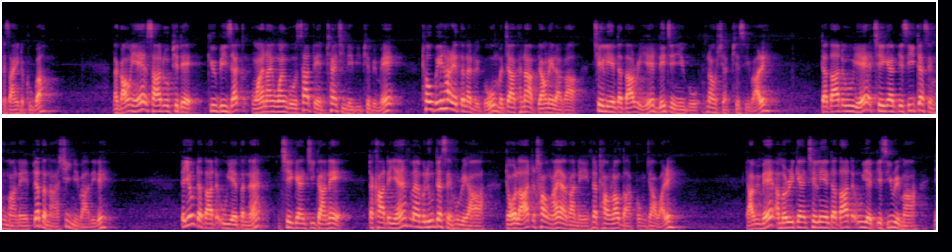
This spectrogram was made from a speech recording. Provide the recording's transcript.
ဒီဇိုင်းတစ်ခုပါ။၎င်းရဲ့အစားထိုးဖြစ်တဲ့ QBZX 191ကိုစတင်ဖြန့်ချီနေပြီဖြစ်ပေမဲ့ထုတ်ပေးထားတဲ့တပ်နက်တွေကိုမကြာခဏပြောင်းနေတာကခြေလျင်တပ်သားတွေရဲ့လေ့ကျင့်ရေးကိုနှောက်ယှက်ဖြစ်စေပါတယ်။တပ်သားတဦးရဲ့အခြေခံပစ္စည်းတပ်ဆင်မှုမှာလည်းပြဿနာရှိနေပါသေးတယ်။ တရုတ်တပ်သားတဦးရဲ့တပ်နက်အခြေခံကြီးကာနဲ့တခါတရံမှန်ဘလူးတပ်ဆင်မှုတွေဟာဒေါ်လာ1500ကနေ2000လောက်သာကုန်ကြပါတယ်။ဒါပေမဲ့ American ခြေလျင်တပ်သားတဦးရဲ့ပစ္စည်းတွေမှာည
